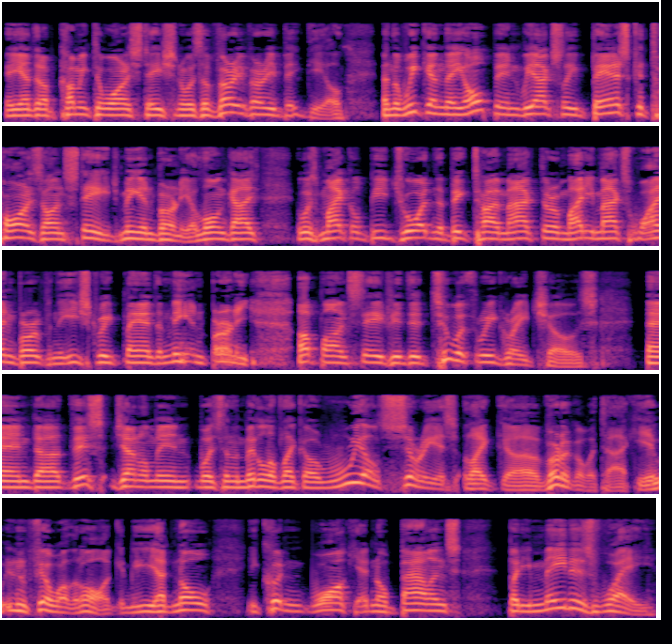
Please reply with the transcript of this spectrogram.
He ended up coming to our station. It was a very, very big deal. And the weekend they opened, we actually bashed guitars on stage, me and Bernie, along guys. It was Michael B. Jordan, the big time actor, Mighty Max Weinberg from the East Street Band, and me and Bernie up on stage. We did two or three great shows. And uh, this gentleman was in the middle of like a real serious like uh, vertigo attack. He didn't feel well at all. He had no, he couldn't walk. He had no balance. But he made his way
